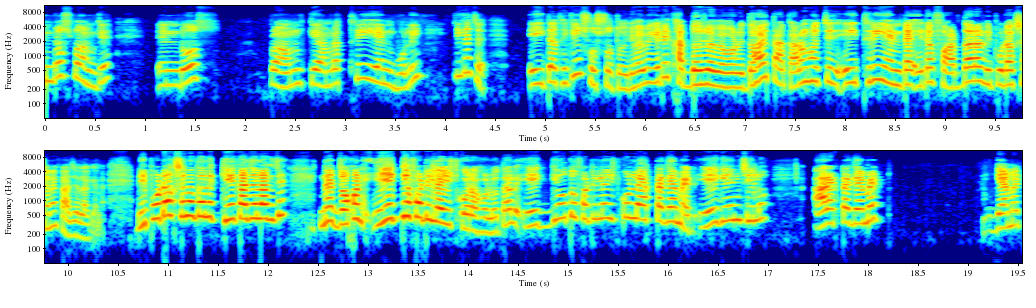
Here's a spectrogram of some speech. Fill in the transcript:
এন্ডোস্পামকে এন্ডোস্পামকে আমরা থ্রি এন বলি, ঠিক আছে? এইটা থেকেই শস্য তৈরি হয় এবং এটাই খাদ্য হিসেবে ব্যবহৃত হয়। তার কারণ হচ্ছে যে এই থ্রি এনটা এটা ফার্দার আর রিপ্রোডাকশনে কাজে লাগে না। রিপ্রোডাকশনে তাহলে কে কাজে লাগছে? না, যখন এগকে ফার্টিলাইজ করা হলো, তাহলে এগকেও তো ফার্টিলাইজ করল একটা গ্যামেট এগ এন ছিল, আর একটা গ্যামেট গ্যামেট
